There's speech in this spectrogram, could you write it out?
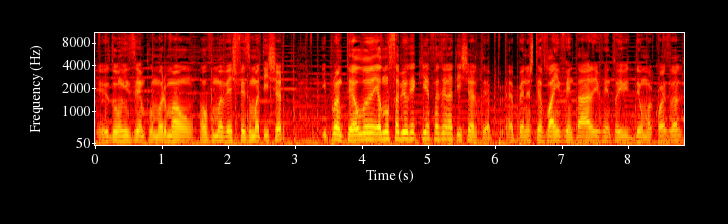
eu dou um exemplo, o meu irmão houve uma vez fez uma t-shirt e pronto, ele, ele não sabia o que é que ia fazer na t-shirt, apenas esteve lá a inventar, inventou e deu uma coisa, olha,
